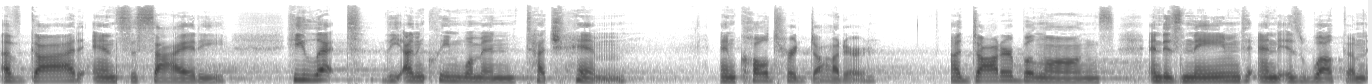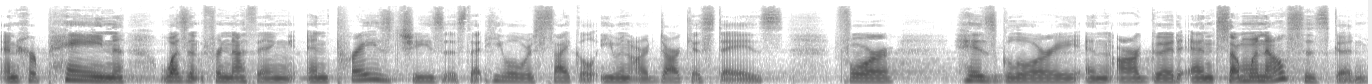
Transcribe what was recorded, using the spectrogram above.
of God and society. He let the unclean woman touch him and called her daughter. A daughter belongs and is named and is welcomed, and her pain wasn't for nothing. And praise Jesus that He will recycle even our darkest days for His glory and our good and someone else's good.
